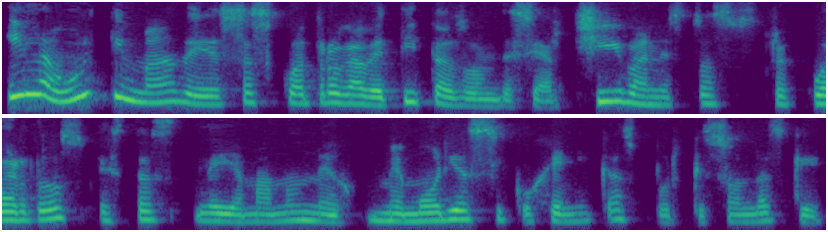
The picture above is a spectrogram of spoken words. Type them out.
Y la última de esas cuatro gavetitas donde se archivan estos recuerdos, estas le llamamos memorias psicogénicas porque son las que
